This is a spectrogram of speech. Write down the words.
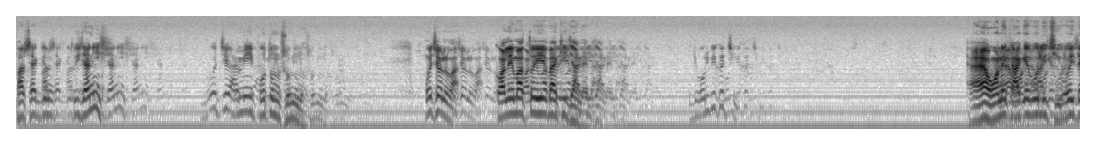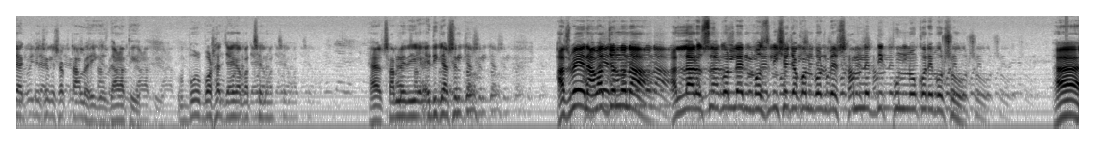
পাশে একজন তুই জানিস? বলছি আমি প্রথম শুনলো। মুসলমান কলেমা তো বাকি জানে না? বলবি করছি? হ্যাঁ অনেক আগে বলেছি। ওই দেখ পেছনে সব টাল হয়ে গেছে দাঁড়াতে। বসার জায়গা পাচ্ছে না। হ্যাঁ সামনে দিয়ে এদিকে আসেন তো। আসবেন? আমার জন্য না। আল্লাহ রসুল বললেন মজলিসে যখন বসবে সামনের দিক পূর্ণ করে বসো। হ্যাঁ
